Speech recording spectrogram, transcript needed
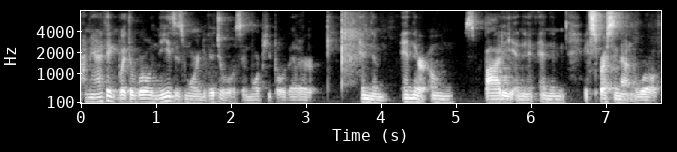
I mean, I think what the world needs is more individuals and more people that are in them in their own body and and then expressing that in the world.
